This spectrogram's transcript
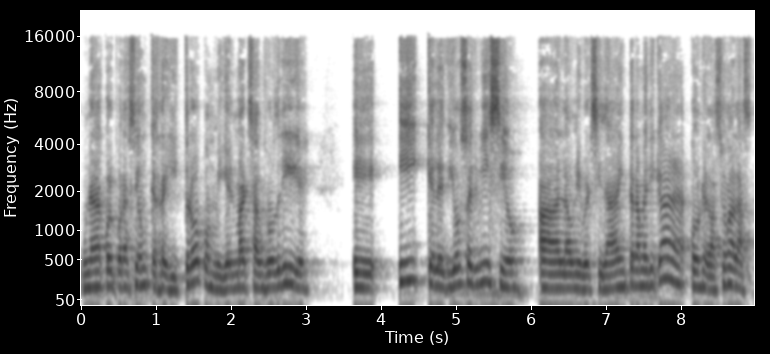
una corporación que registró con Miguel Marzán Rodríguez y que le dio servicio a la Universidad Interamericana con relación a, las,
